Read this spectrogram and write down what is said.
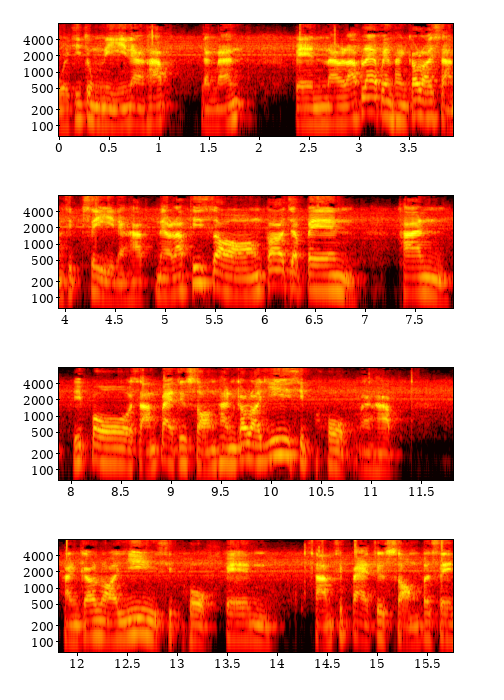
ไว้ที่ตรงนี้นะครับ ดังนั้นเป็นแนวรับแรกเป็นพันเก้าร้อยสามสิบสี่นะครับ แนวรับที่สองก็จะเป็น พันพิโปสามแปดจุดสองพันเก้าร้อยี่สิบหกนะครับพันเก้าร้อยี่สิบหกเป็นสามสิบแปดจุดสองเปอร์เซ็น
